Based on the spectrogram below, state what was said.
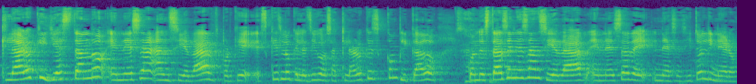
claro que ya estando en esa ansiedad, porque es que es lo que les digo, o sea, claro que es complicado. Cuando estás en esa ansiedad, en esa de necesito el dinero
